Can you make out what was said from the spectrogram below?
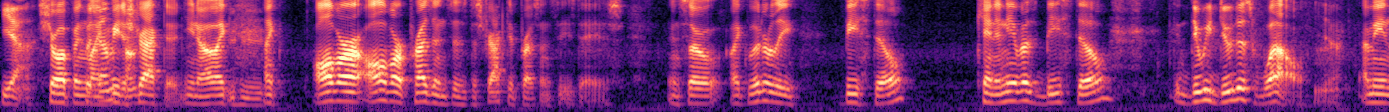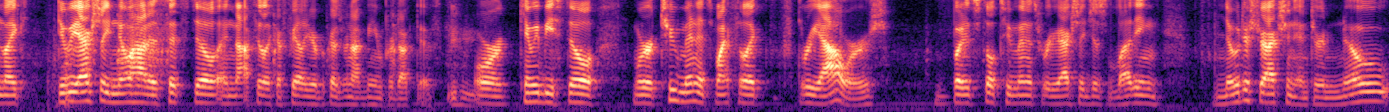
Yeah. show up and Put like be distracted. You know, like Mhm. like all of our all of our presence is distracted presence these days. And so, like, literally, be still. Can any of us be still? Do we do this well? Yeah. I mean, like, do we actually know how to sit still and not feel like a failure because we're not being productive? Mhm. Or can we be still where two minutes might feel like three hours, but it's still two minutes where you're actually just letting no distraction enter, no,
